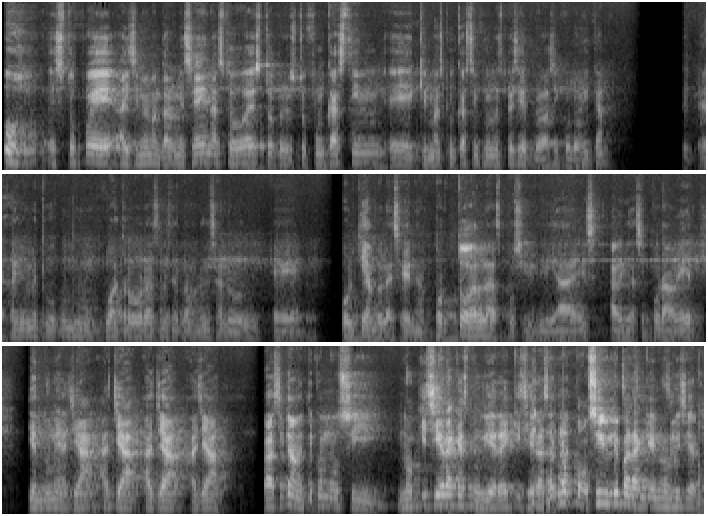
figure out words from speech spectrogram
Uh, esto fue, ahí sí me mandaron escenas, todo esto, pero esto fue un casting eh, que más que un casting fue una especie de prueba psicológica. Eh, Jaime me tuvo como cuatro horas encerrado en el salón, eh, volteando la escena por todas las posibilidades, había así por haber, yéndome allá, allá, allá, allá. Básicamente como si no quisiera que estuviera y quisiera hacer lo posible para que no lo hiciera.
